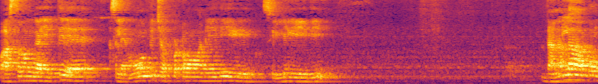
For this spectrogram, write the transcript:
వాస్తవంగా అయితే అసలు అమౌంట్ చెప్పటం అనేది సిల్లి ఇది. ధనలాభం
